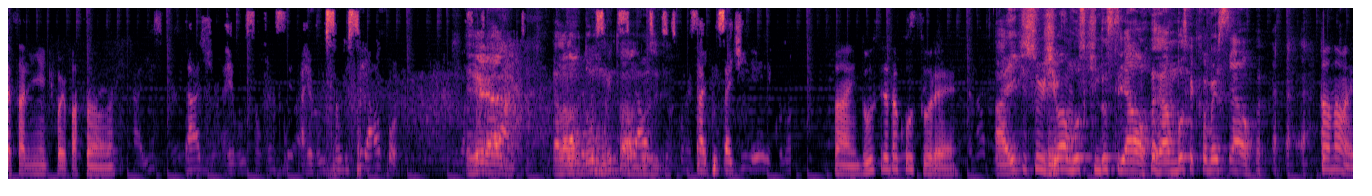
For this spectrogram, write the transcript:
essa linha que foi passando, né? Isso, verdade. A Revolução Francesa, a Revolução Industrial, pô. É verdade. Ela mudou muito a música. Vocês começaram a pensar em dinheiro, economia. Tá, a indústria da cultura, é. Aí que surgiu a música industrial, a música comercial. Então, não, é,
